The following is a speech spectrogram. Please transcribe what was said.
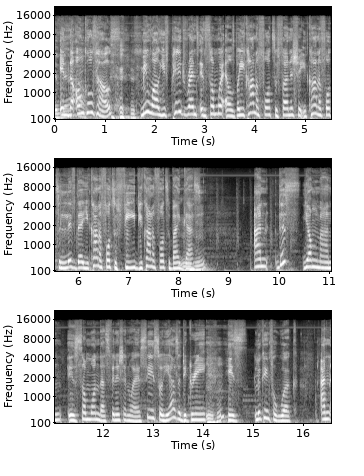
in in the house. uncle's house. Meanwhile, you've paid rent in somewhere else, but you can't afford to furnish it. You can't afford to live there. You can't afford to feed. You can't afford to buy gas. Mm-hmm. And this young man is someone that's finished NYSC, so he has a degree. Mm-hmm. He's looking for work. And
